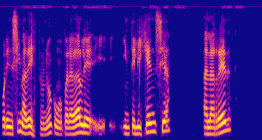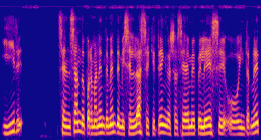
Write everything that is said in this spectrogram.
por encima de esto, ¿no? Como para darle inteligencia a la red e ir censando permanentemente mis enlaces que tenga, ya sea MPLS o Internet,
